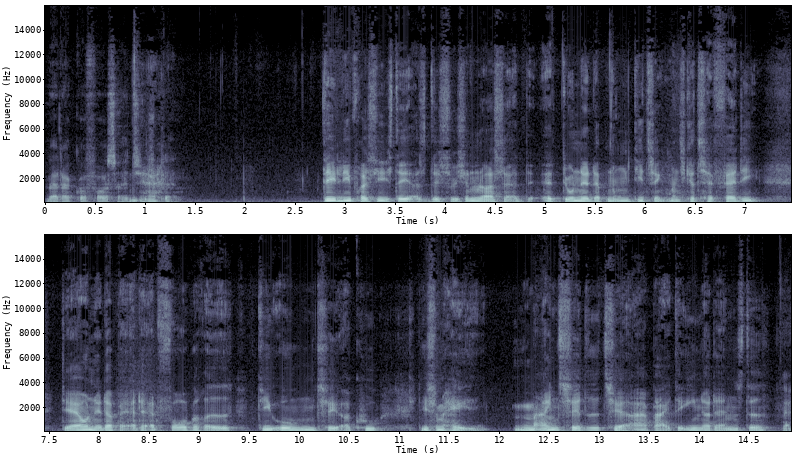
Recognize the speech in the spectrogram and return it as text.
hvad der går for sig i Tyskland. Ja. Det er lige præcis det. Altså, det synes jeg nu også, at, at det er netop nogle af de ting, man skal tage fat i. Det er jo netop at, at forberede de unge til at kunne ligesom have mindsetet til at arbejde det ene og det andet sted. Ja.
